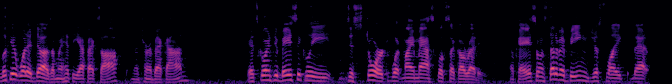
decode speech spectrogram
look at what it does. I'm going to hit the FX off and then turn it back on. It's going to basically distort what my mask looks like already. Okay, so instead of it being just like that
